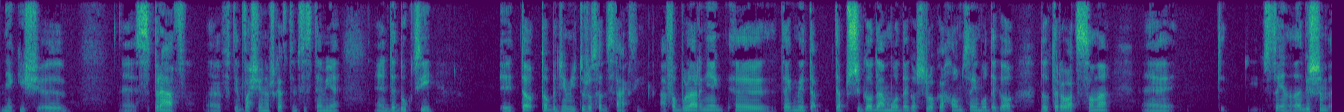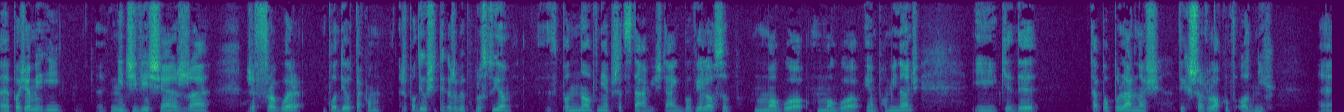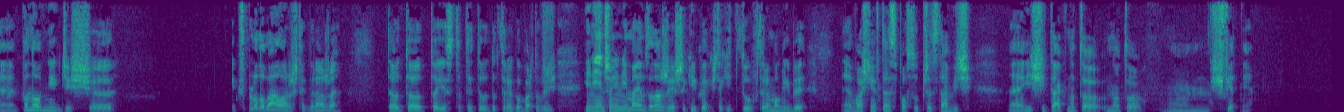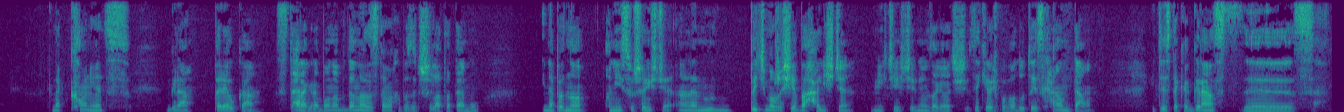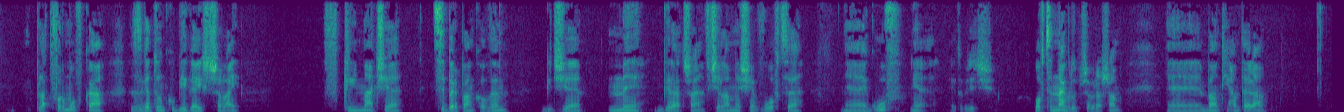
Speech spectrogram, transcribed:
jakichś um, spraw, w tym właśnie na przykład w tym systemie dedukcji, to, to będzie mieć dużo satysfakcji. A fabularnie, tak jak mówię, ta, ta przygoda młodego Sherlocka Holmesa i młodego doktora Watsona stoi na najwyższym e, poziomie i nie dziwię się, że, że Frogware podjął taką, że podjął się tego, żeby po prostu ją ponownie przedstawić, tak? bo wiele osób mogło, mogło ją pominąć i kiedy ta popularność tych Sherlocków od nich e, ponownie gdzieś e, eksplodowała, że się tak wyrażę, to, to, to jest to tytuł, do którego warto wrócić. Ja nie wiem, czy oni nie mają za zanadrzu jeszcze kilku jakichś takich tytułów, które mogliby właśnie w ten sposób przedstawić E, jeśli tak, no to, no to um, świetnie. Na koniec gra Perełka, stara gra, bo ona wydana została chyba ze 3 lata temu i na pewno o niej słyszeliście, ale być może się wahaliście, nie chcieliście w nią zagrać z jakiegoś powodu, to jest Hounddown. I to jest taka gra z, e, z platformówka z gatunku biega i strzelaj w klimacie cyberpunkowym, gdzie my, gracze, wcielamy się w łowcę e, głów, nie, jak to powiedzieć? Łowcę nagród, przepraszam, e, Bounty Huntera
